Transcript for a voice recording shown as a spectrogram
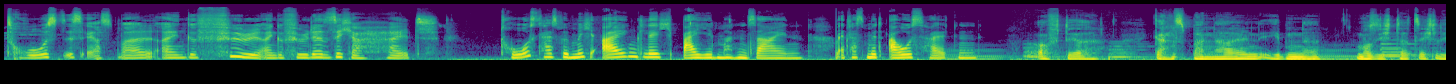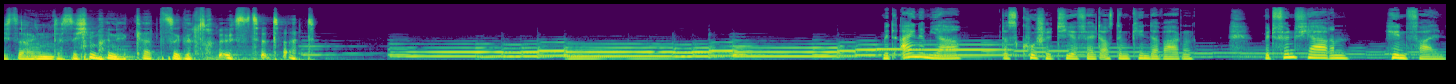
Trost ist erstmal ein Gefühl, ein Gefühl der Sicherheit. Trost heißt für mich eigentlich bei jemandem sein, etwas mit aushalten. Auf der ganz banalen Ebene muss ich tatsächlich sagen, dass sich meine Katze getröstet hat. Mit einem Jahr das Kuscheltier fällt aus dem Kinderwagen. Mit fünf Jahren hinfallen,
